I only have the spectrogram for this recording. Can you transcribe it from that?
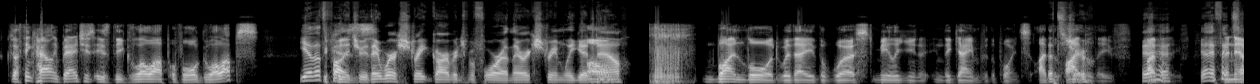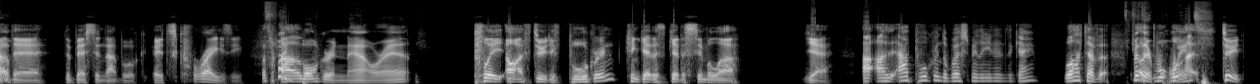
because I think Howling Banshees is the glow up of all glow ups. Yeah, that's probably true. They were straight garbage before, and they're extremely good Oh, now. My lord, were they the worst melee unit in the game for the points? I, That's I true. believe. Yeah, I believe. Yeah, I think And now so. they're the best in that book. It's crazy. That's probably um, Bullgryn now, right? Please, oh, if, dude, if Bullgryn can get us get a similar, yeah, are, are, are Bullgryn the worst melee unit in the game? We'll have to have a For their uh, well, uh, points. dude.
